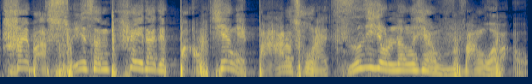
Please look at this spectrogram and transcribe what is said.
还把随身佩戴的宝剑给拔了出来，直接就扔向王国宝。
